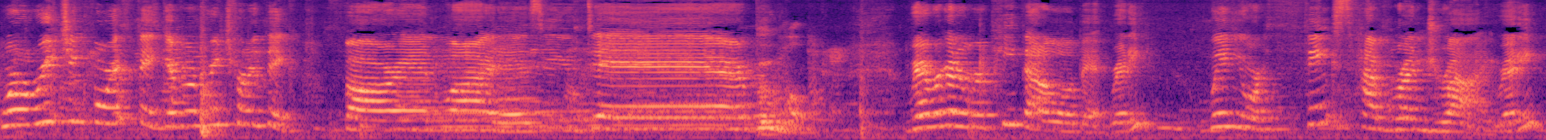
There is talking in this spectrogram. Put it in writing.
we're reaching for a think. Everyone reach for a think. Far and wide as you dare. Boom. Now we're going to repeat that a little bit. Ready? When your thinks have run dry. Ready?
